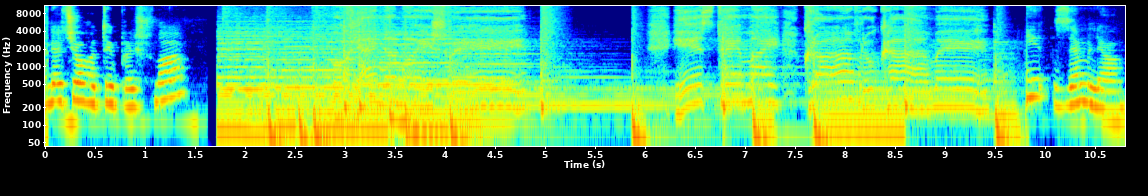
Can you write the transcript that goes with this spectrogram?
Для чого ти прийшла? Поглянь на мої шви і стримай кров руками. І земля.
